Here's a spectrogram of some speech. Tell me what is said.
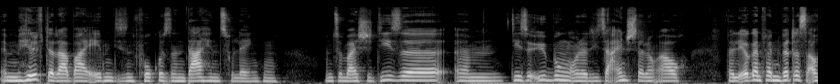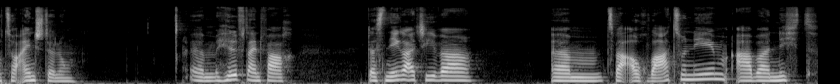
ähm, hilft er dabei, eben diesen Fokus dann dahin zu lenken. Und zum Beispiel diese, ähm, diese Übung oder diese Einstellung auch, weil irgendwann wird es auch zur Einstellung, ähm, hilft einfach, das Negative ähm, zwar auch wahrzunehmen, aber nicht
